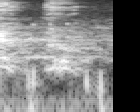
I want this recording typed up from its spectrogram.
that though.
